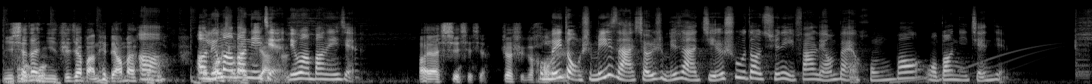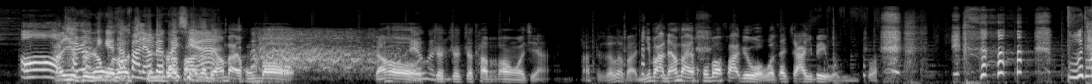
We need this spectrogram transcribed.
你现在你直接把那两百哦哦，流氓帮你减，流氓帮你减。哎呀，谢谢谢，这是个好。我没懂什么意思啊？小鱼什么意思啊？结束到群里发两百红包，我帮你减减。哦，他让你给我发两百块群里发个钱。两百红包，然后这这这他帮我减，那得了吧，你把两百红包发给我，我再加一倍，我跟你说。补他，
